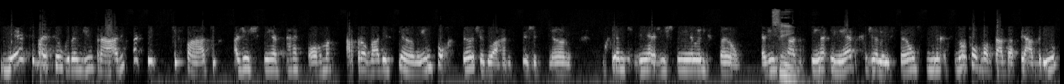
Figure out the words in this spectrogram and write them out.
e esse vai ser o grande entrave para que, de fato, a gente tenha essa reforma aprovada esse ano. É importante, Eduardo, que seja esse ano, porque ano que vem a gente tem eleição. A gente Sim. sabe que em época de eleição, se não for votado até abril,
